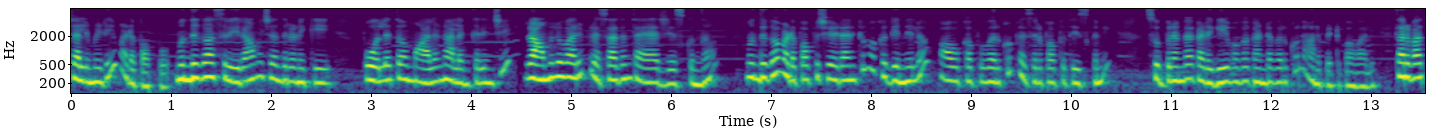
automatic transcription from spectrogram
చలిమిడి వడపప్పు. ముందుగా శ్రీరామచంద్రునికి పూలతో మాలను అలంకరించి రాముల వారి ప్రసాదం తయారు చేసుకుందాం. ముందుగా వడపప్పు చేయడానికి ఒక గిన్నెలో పావు కప్పు వరకు పెసరపప్పు తీసుకుని శుభ్రంగా కడిగి ఒక గంట వరకు నానబెట్టుకోవాలి. తర్వాత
